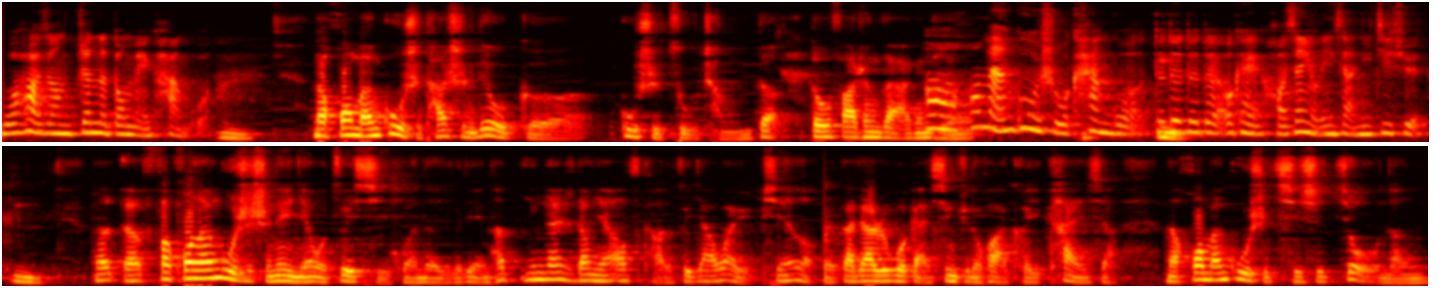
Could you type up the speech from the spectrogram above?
我好像真的都没看过。嗯，那荒蛮故事它是六个故事组成的，都发生在阿根廷。哦，荒蛮故事我看过，对对对对，OK，好像有印象。你继续。嗯，那呃，荒荒蛮故事是那一年我最喜欢的一个电影，它应该是当年奥斯卡的最佳外语片了。大家如果感兴趣的话，可以看一下。那荒蛮故事其实就能，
